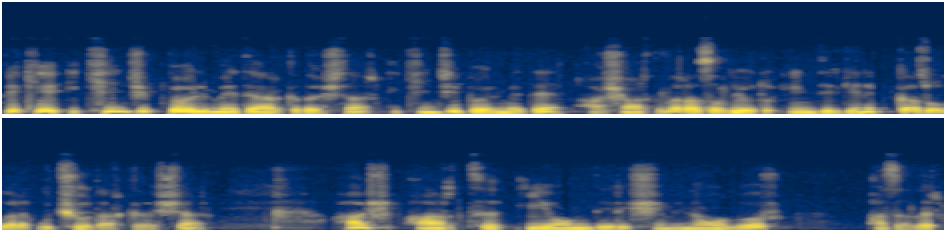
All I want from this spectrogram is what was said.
Peki ikinci bölmede arkadaşlar, ikinci bölmede H artılar azalıyordu. İndirgenip gaz olarak uçuyordu arkadaşlar. H artı iyon derişimi ne olur? Azalır.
